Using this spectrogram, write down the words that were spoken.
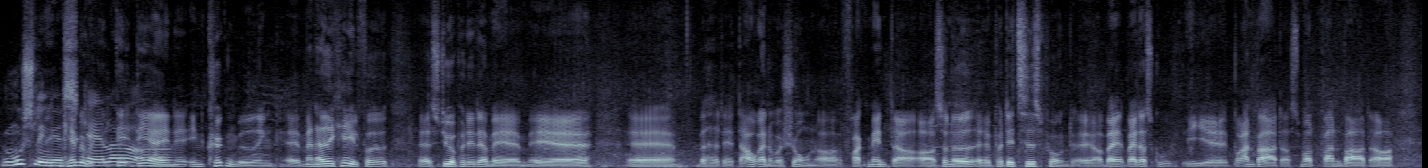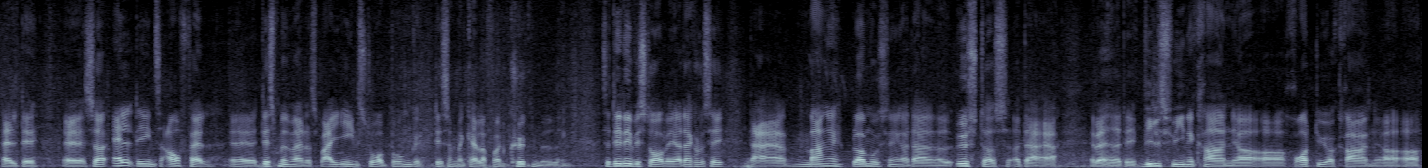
muslingeskaller. det, det er en, øh, en køkkenmøding. Øh, Man havde ikke helt fået øh, styr på det der med, med øh, øh, hvad hedder det, dagrenovation og fragmenter og sådan noget øh, på det tidspunkt, øh, og hvad, hvad der skulle i øh, brandbart og småt brandbart og alt det. Øh, Så alt ens affald, øh, det smed man altså bare i en stor bunke, det som man kalder for en køkkenmøding. Så det er det, vi står ved, og der kan du se, der er mange blåmuslinger, der er noget østers, og der er, hvad hedder det, vildsvinekranier og rådyrkranier, og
